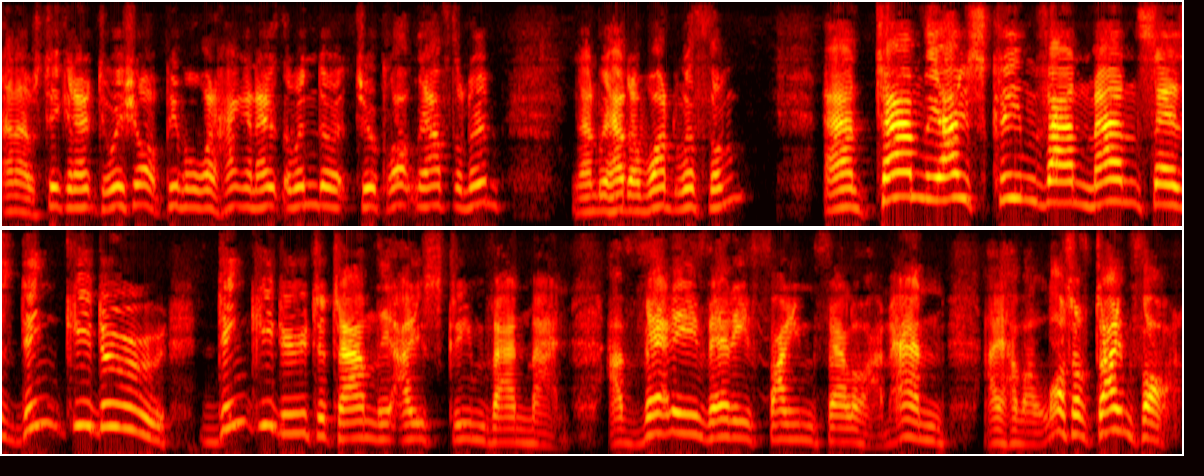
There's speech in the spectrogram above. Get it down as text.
and I was taken out to Wishaw. People were hanging out the window at two o'clock in the afternoon, and we had a word with them. And Tam the ice cream van man says, Dinky doo, dinky doo to Tam the ice cream van man. A very, very fine fellow, a man I have a lot of time for.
